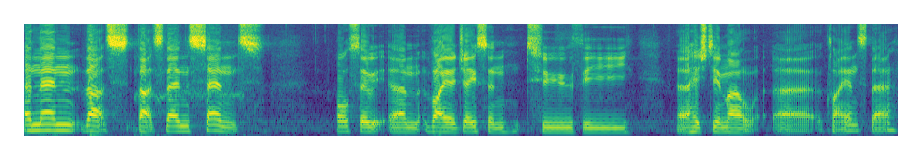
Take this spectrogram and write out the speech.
And then that's that's then sent also um, via JSON to the HTML uh, uh, clients there.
